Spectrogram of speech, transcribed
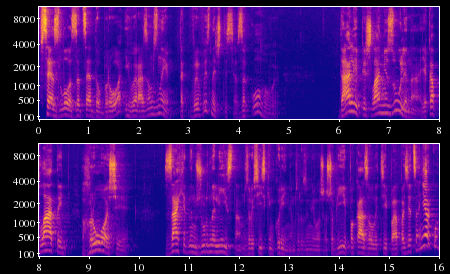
все зло за це добро, і ви разом з ним. Так ви визначтеся, за кого ви? Далі пішла Мізуліна, яка платить гроші західним журналістам з російським корінням, зрозуміло, що щоб її показували типу опозиціонерку.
